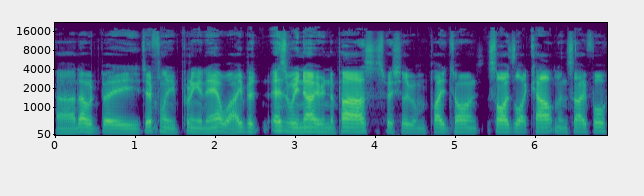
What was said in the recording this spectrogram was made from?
uh, that would be definitely putting it our way. But as we know in the past, especially when we played time, sides like Carlton and so forth,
